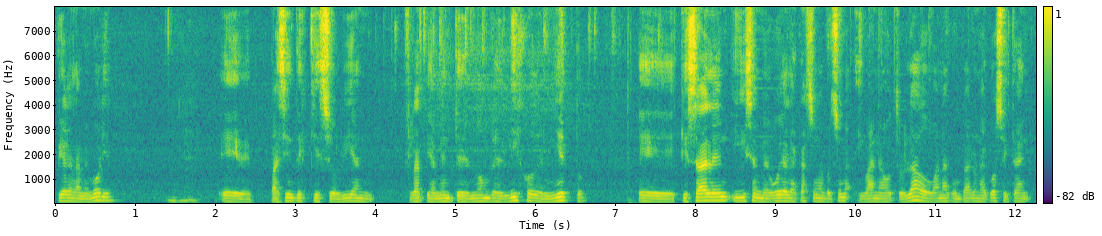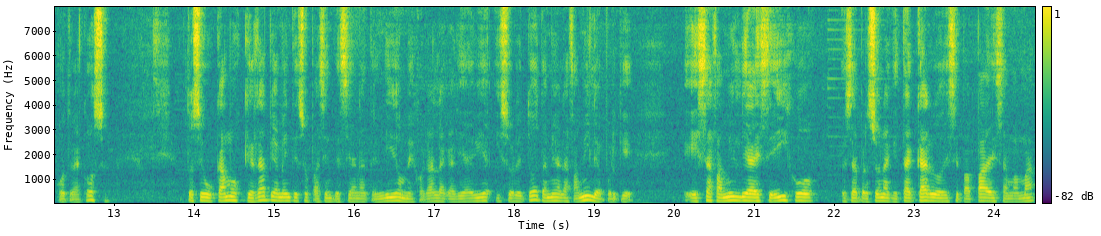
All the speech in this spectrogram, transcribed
pierden la memoria, eh, pacientes que se olvidan rápidamente del nombre del hijo, del nieto, eh, que salen y dicen me voy a la casa de una persona y van a otro lado, van a comprar una cosa y traen otra cosa. Entonces buscamos que rápidamente esos pacientes sean atendidos, mejorar la calidad de vida y sobre todo también a la familia, porque esa familia, ese hijo, esa persona que está a cargo de ese papá, de esa mamá,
